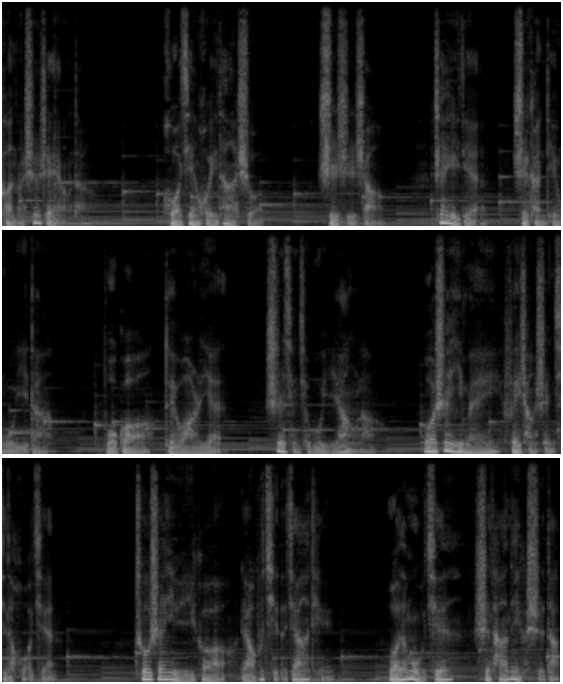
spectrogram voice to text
可能是这样的。”火箭回答说：“事实上，这一点是肯定无疑的。不过对我而言，事情就不一样了。我是一枚非常神奇的火箭，出身于一个了不起的家庭。我的母亲是他那个时代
